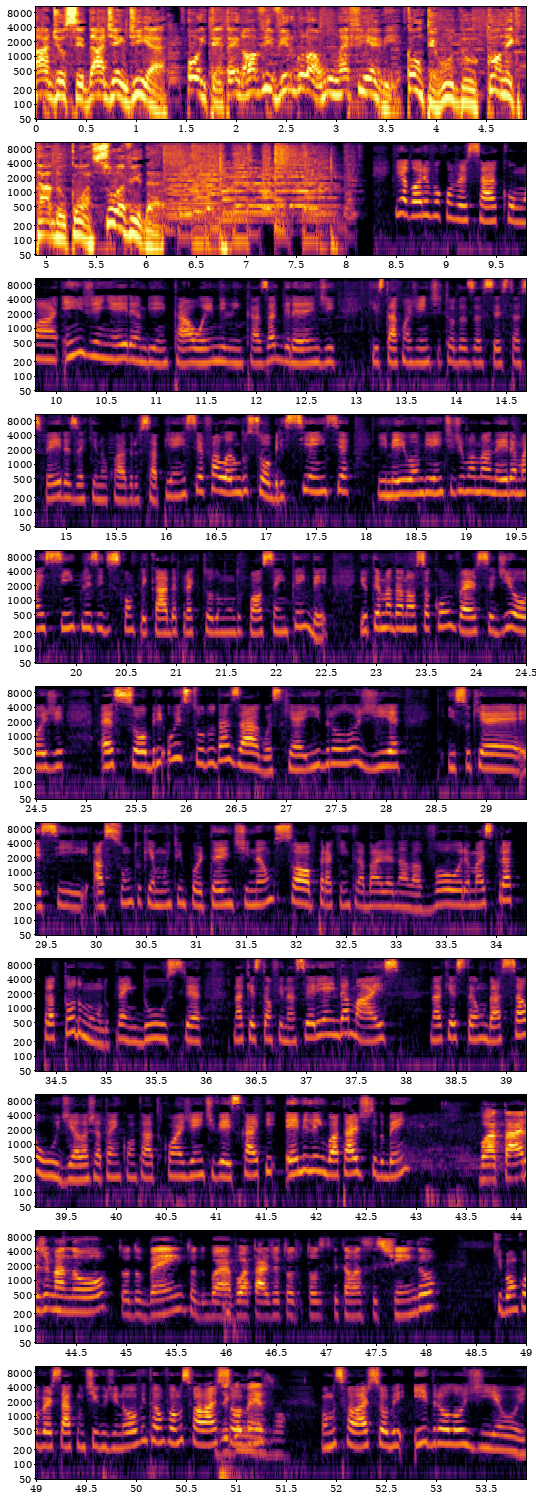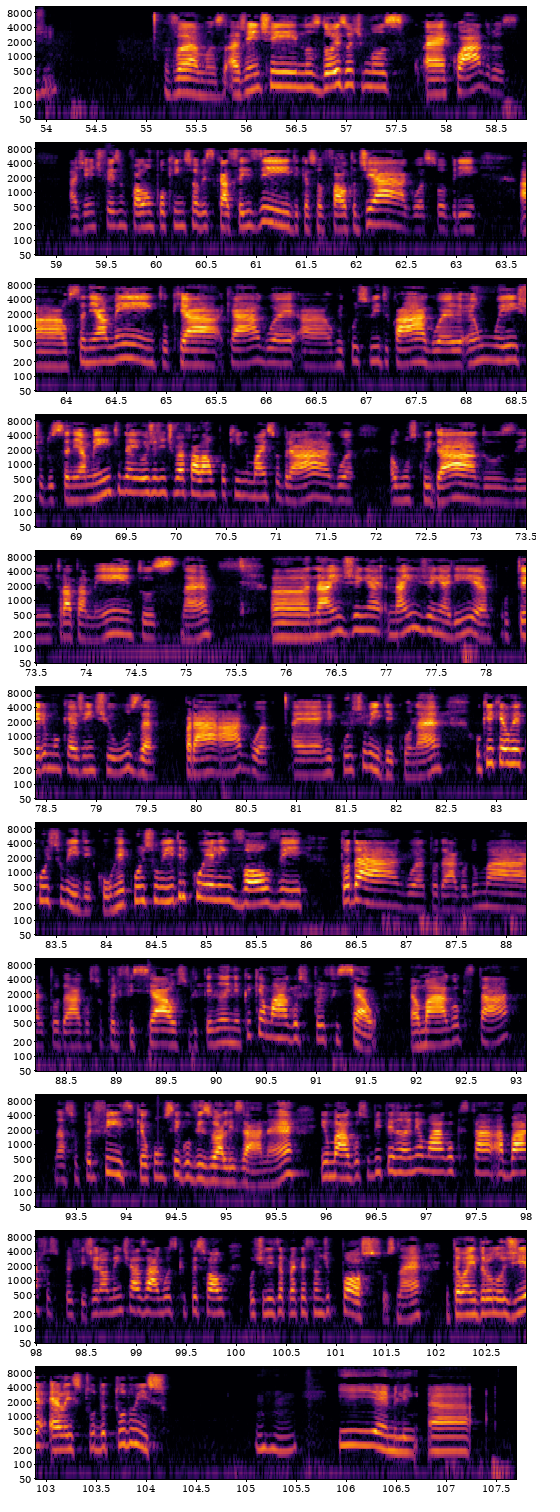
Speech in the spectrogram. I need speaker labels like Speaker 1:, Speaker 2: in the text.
Speaker 1: Rádio Cidade em Dia, 89,1 FM. Conteúdo conectado com a sua vida.
Speaker 2: E agora eu vou conversar com a engenheira ambiental Emily Casagrande, que está com a gente todas as sextas-feiras aqui no quadro Sapiência, falando sobre ciência e meio ambiente de uma maneira mais simples e descomplicada para que todo mundo possa entender. E o tema da nossa conversa de hoje é sobre o estudo das águas, que é a hidrologia isso que é esse assunto que é muito importante, não só para quem trabalha na lavoura, mas para todo mundo, para a indústria, na questão financeira e ainda mais na questão da saúde. Ela já está em contato com a gente via Skype. Emily, boa tarde, tudo bem?
Speaker 3: Boa tarde, Manu. Tudo bem? Tudo Boa tarde a to todos que estão assistindo.
Speaker 2: Que bom conversar contigo de novo. Então vamos falar
Speaker 3: Digo
Speaker 2: sobre
Speaker 3: mesmo.
Speaker 2: Vamos falar sobre hidrologia hoje.
Speaker 3: Vamos. A gente nos dois últimos é, quadros a gente fez um falou um pouquinho sobre escassez hídrica, sobre falta de água, sobre a, o saneamento, que a, que a água, é, a, o recurso hídrico, a água, é, é, um eixo do saneamento, né? E hoje a gente vai falar um pouquinho mais sobre a água, alguns cuidados e tratamentos, né? Uh, na, na engenharia, o termo que a gente usa para água é recurso hídrico, né? O que, que é o recurso hídrico? O recurso hídrico, ele envolve toda a água, toda a água do mar, toda a água superficial, subterrânea. O que, que é uma água superficial? É uma água que está na superfície, que eu consigo visualizar, né? E uma água subterrânea é uma água que está abaixo da superfície. Geralmente as águas que o pessoal utiliza para a questão de poços, né? Então a hidrologia, ela estuda tudo isso.
Speaker 2: Uhum. E, Emily, uh,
